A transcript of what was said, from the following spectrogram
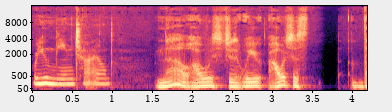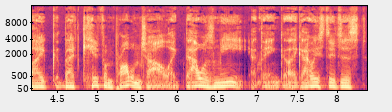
Were you mean child? No, I was just we. I was just like that kid from Problem Child. Like that was me. I think. Like I used to just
